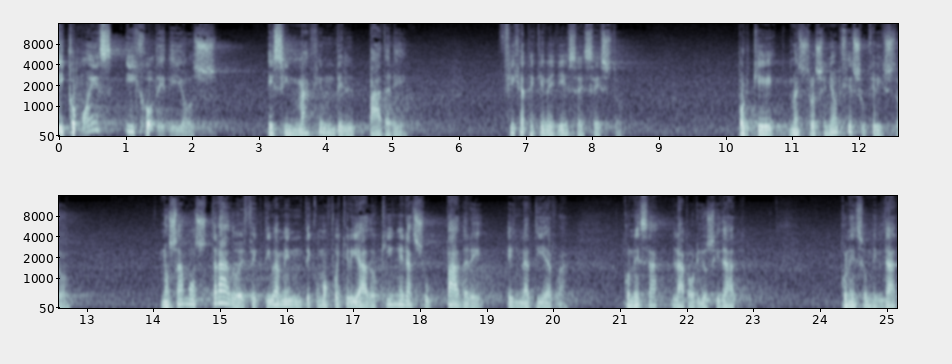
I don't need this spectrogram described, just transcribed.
y como es hijo de Dios, es imagen del Padre. Fíjate qué belleza es esto. Porque nuestro Señor Jesucristo nos ha mostrado efectivamente cómo fue criado, quién era su Padre en la tierra, con esa laboriosidad, con esa humildad,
